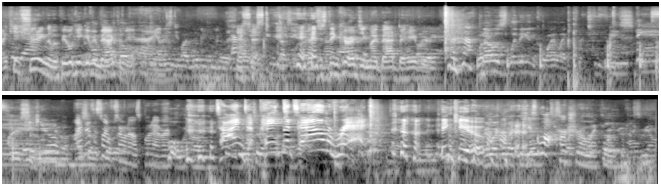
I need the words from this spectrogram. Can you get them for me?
I keep shooting them, and people keep giving back to me. I'm just just encouraging my bad behavior. when I was living in Kauai, like for two weeks, I Thank you. I did this one for someone else, whatever. Oh, um, Time to paint the town red! Thank you. She's a lot harsher on my throat than I realized.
